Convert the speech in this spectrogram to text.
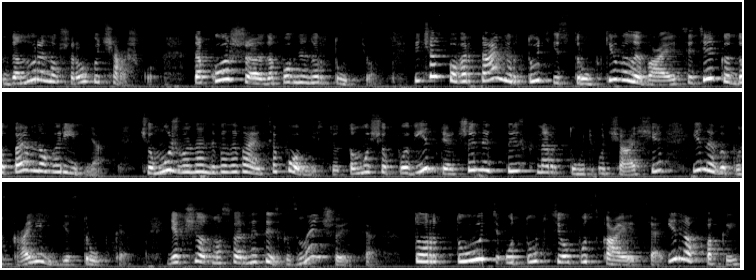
занурено в широку чашку, також е, заповнену ртуттю. Під час повертання ртуть із трубки виливається тільки до певного рівня. Чому ж вона не виливається повністю? Тому що повітря чинить тиск на ртуть у чаші і не випускає її з трубки. Якщо атмосферний тиск зменшується, то ртуть у трубці опускається і навпаки.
